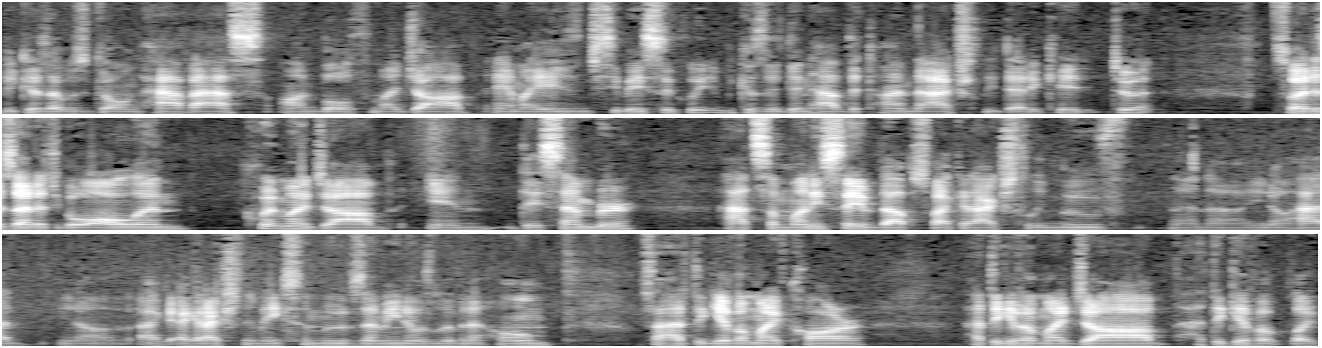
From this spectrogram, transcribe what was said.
because I was going half-ass on both my job and my agency basically because I didn't have the time to actually dedicate to it. So I decided to go all in, quit my job in December. Had some money saved up so I could actually move, and uh, you know had you know I, I could actually make some moves. I mean, I was living at home, so I had to give up my car had to give up my job, had to give up like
